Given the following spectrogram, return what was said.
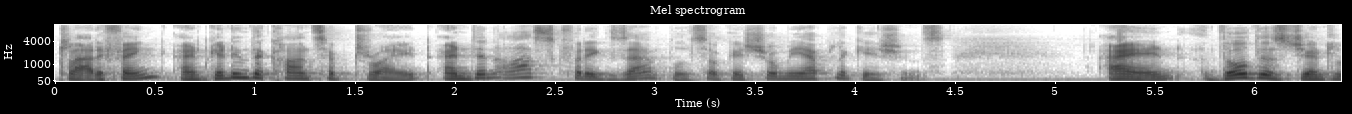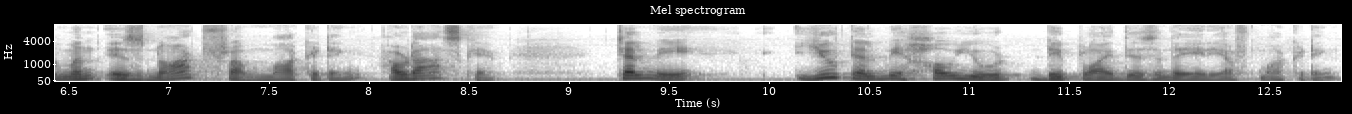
clarifying and getting the concept right, and then ask for examples. Okay, show me applications. And though this gentleman is not from marketing, I would ask him, tell me, you tell me how you would deploy this in the area of marketing.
